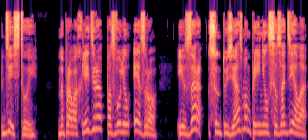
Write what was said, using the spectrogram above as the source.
«Действуй», — на правах лидера позволил Эзро — Изар с энтузиазмом принялся за дело.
